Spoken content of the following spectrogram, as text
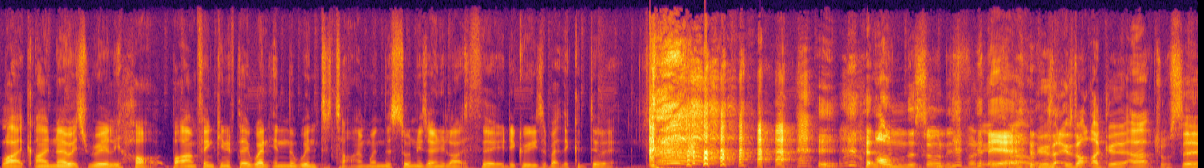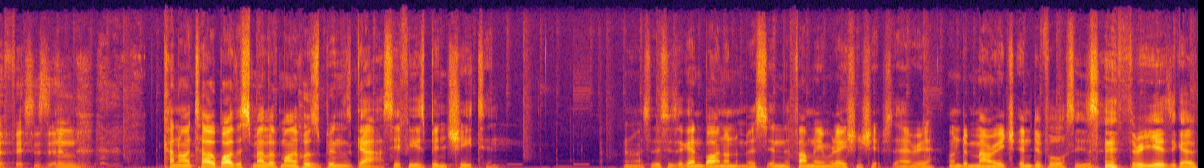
Like, I know it's really hot, but I'm thinking if they went in the winter time when the sun is only like 30 degrees, I bet they could do it. on the sun is funny Yeah. as well because it's not like a, an actual surface, is it? Mm. Can I tell by the smell of my husband's gas if he's been cheating? Alright, so this is again by Anonymous in the family and relationships area under marriage and divorces three years ago.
